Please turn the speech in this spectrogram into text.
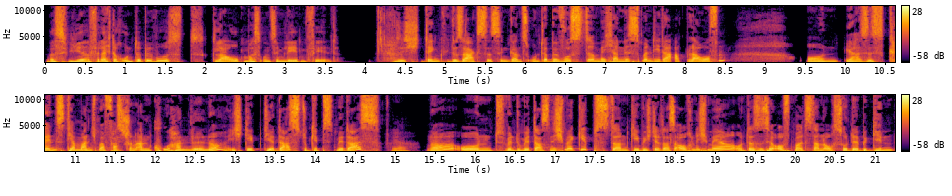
was wir vielleicht auch unterbewusst glauben, was uns im Leben fehlt. Also ich denke, wie du sagst, es sind ganz unterbewusste Mechanismen, die da ablaufen. Und ja, es ist, grenzt ja manchmal fast schon an Kuhhandel. Ne? Ich gebe dir das, du gibst mir das. Ja. Ne? Und wenn du mir das nicht mehr gibst, dann gebe ich dir das auch nicht mehr. Und das ist ja oftmals dann auch so der Beginn,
